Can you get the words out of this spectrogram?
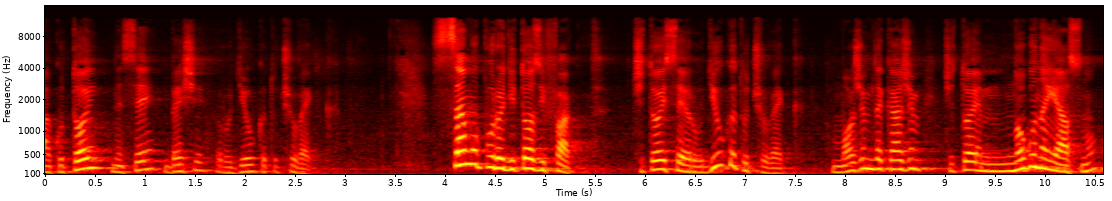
ако той не се беше родил като човек. Само поради този факт, че той се е родил като човек, можем да кажем, че той е много наясно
